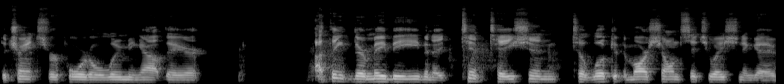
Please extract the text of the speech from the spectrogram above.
the transfer portal looming out there, I think there may be even a temptation to look at the Marshawn situation and go,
